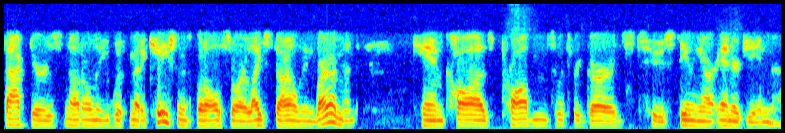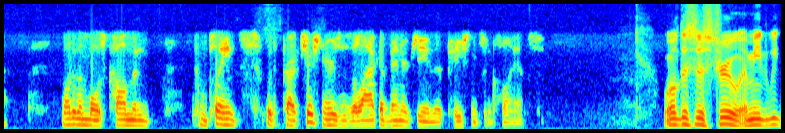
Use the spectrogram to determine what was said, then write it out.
factors, not only with medications, but also our lifestyle and environment, can cause problems with regards to stealing our energy. And one of the most common complaints with practitioners is a lack of energy in their patients and clients. Well, this is true. I mean, we,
